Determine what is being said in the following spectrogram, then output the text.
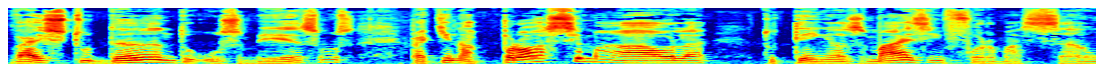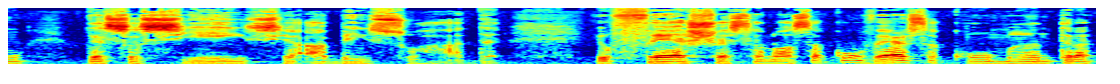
vai estudando os mesmos, para que na próxima aula tu tenhas mais informação dessa ciência abençoada. Eu fecho essa nossa conversa com o mantra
